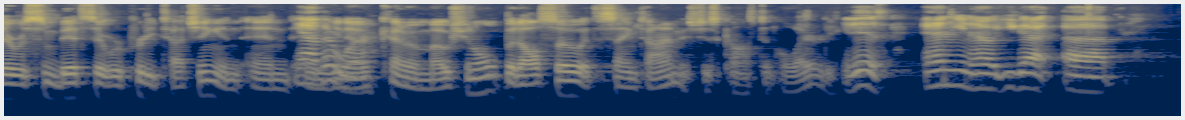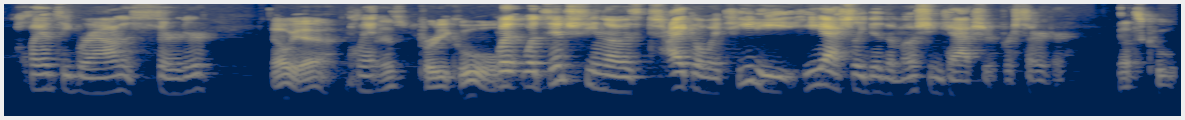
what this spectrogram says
there was some bits that were pretty touching and, and, Yeah, and, there you know, kind of emotional, but also at the same time, it's just constant hilarity. It is. And, you know, you got uh, Clancy Brown as Surtur. Oh yeah, Clan- that's pretty cool. What, what's interesting, though, is Taika Waititi, he actually did the motion capture for Surtur. That's cool.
